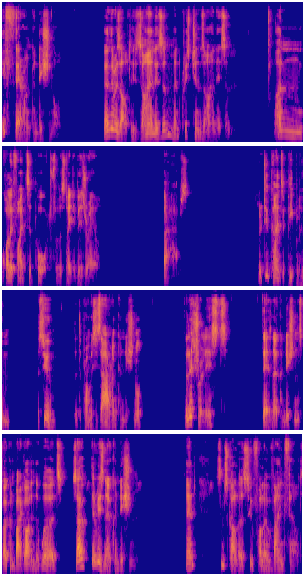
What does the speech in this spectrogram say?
If they're unconditional, then the result is Zionism and Christian Zionism, unqualified support for the state of Israel. Perhaps. There are two kinds of people who assume that the promises are unconditional. The literalists, there's no condition spoken by God in the words, so there is no condition. And some scholars who follow Weinfeld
